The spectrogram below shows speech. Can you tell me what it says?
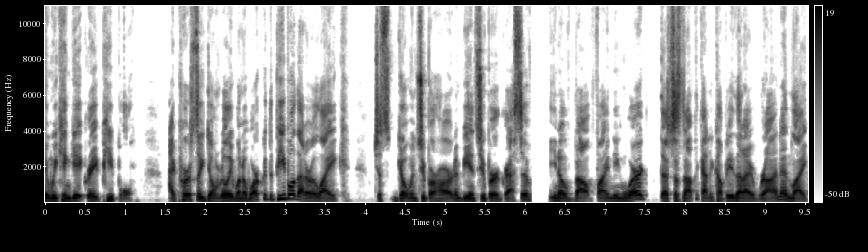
then we can get great people. I personally don't really want to work with the people that are like just going super hard and being super aggressive, you know, about finding work. That's just not the kind of company that I run. And like,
